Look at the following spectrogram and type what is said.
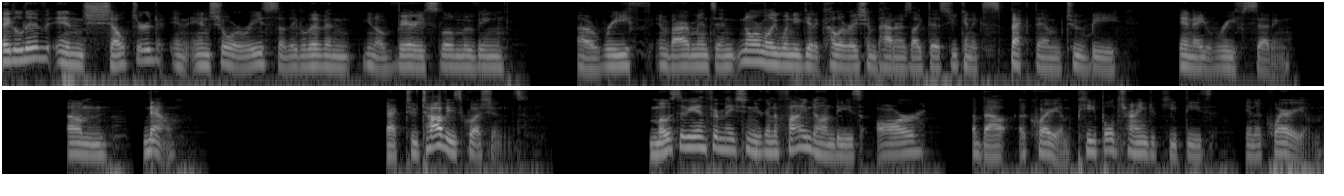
they live in sheltered and inshore reefs, so they live in you know very slow moving uh, reef environments. And normally, when you get a coloration patterns like this, you can expect them to be in a reef setting. Um, now, back to Tavi's questions. Most of the information you're going to find on these are about aquarium. People trying to keep these in aquarium.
